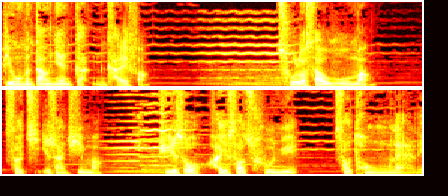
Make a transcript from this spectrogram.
比我们当年更开放，除了扫五盲、扫计算机盲，据说还有扫处女、扫童男的。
